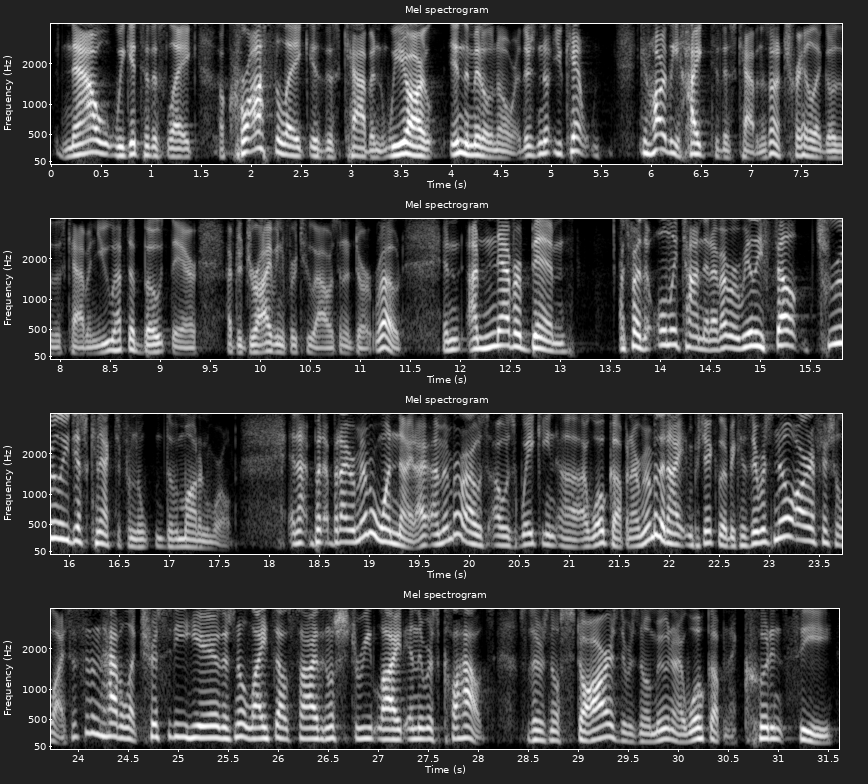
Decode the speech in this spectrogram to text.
now we get to this lake. Across the lake is this cabin. We are in the middle of nowhere. There's no you can't you can hardly hike to this cabin. There's not a trail that goes to this cabin. You have to boat there after driving for two hours in a dirt road. And I've never been. That's probably the only time that I've ever really felt truly disconnected from the, the modern world. And I, but but I remember one night. I, I remember I was I was waking. Uh, I woke up, and I remember the night in particular because there was no artificial lights. This doesn't have electricity here. There's no lights outside. There's no street light, and there was clouds. So there was no stars. There was no moon. And I woke up and I couldn't see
